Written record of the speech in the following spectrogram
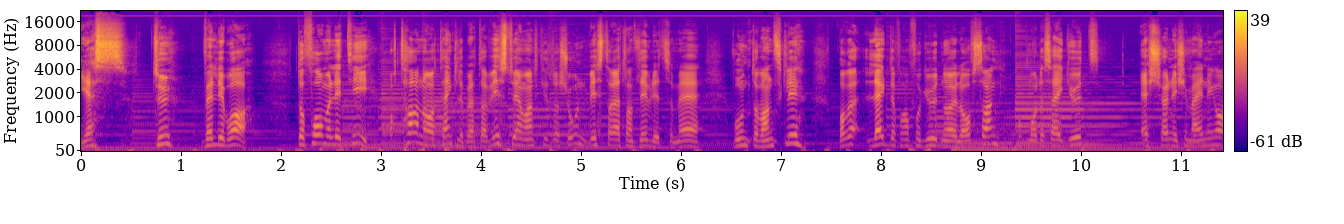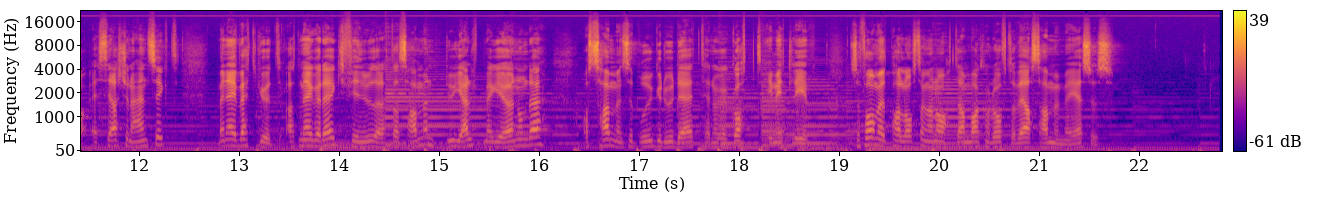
Yes, du, veldig bra. Da får vi litt tid. Og ta nå og tenk litt på dette. Hvis du er i en vanskelig situasjon, hvis det er et eller annet livet ditt som er vondt og vanskelig, bare legg det framfor Gud nå i lovsang og på en måte si Gud, jeg skjønner ikke meninga, jeg ser ikke noe hensikt, men jeg vet, Gud, at meg og deg finner ut av dette sammen. Du hjelper meg gjennom det, og sammen så bruker du det til noe godt i mitt liv. Så får vi et par lovsanger nå der vi kan få lov til å være sammen med Jesus.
